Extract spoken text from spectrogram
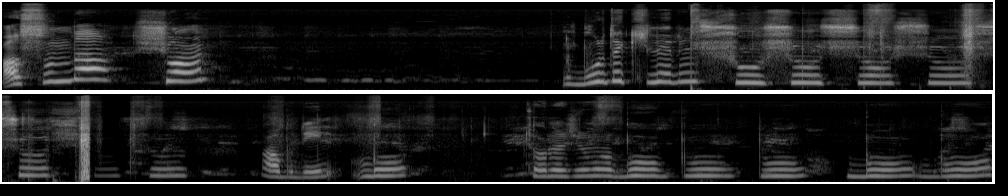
Aslında şu an buradakilerin şu şu şu şu şu şu şu Aa, bu değil. Bu sonracıma bu bu bu bu bu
